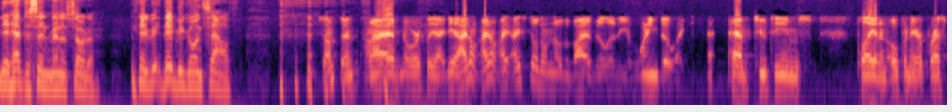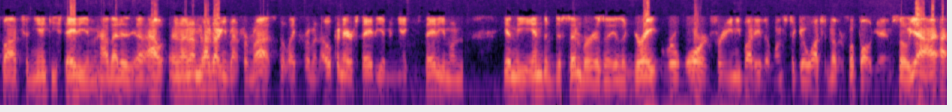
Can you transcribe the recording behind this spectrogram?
They'd have to send Minnesota. They'd be, they'd be going south. Something. I, mean, I have no earthly idea. I don't. I don't. I, I still don't know the viability of wanting to like have two teams play in an open air press box in Yankee Stadium and how that is uh, how and I'm not talking about from us, but like from an open air stadium in Yankee Stadium on in the end of December is a is a great reward for anybody that wants to go watch another football game. So yeah, I, I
